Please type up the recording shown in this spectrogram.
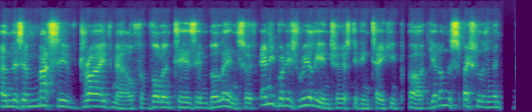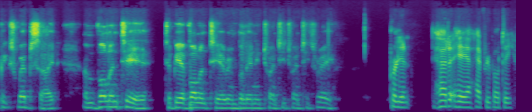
And there's a massive drive now for volunteers in Berlin. So if anybody's really interested in taking part, get on the Special Olympics website and volunteer to be a volunteer in Berlin in 2023. Brilliant heard it here, everybody.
